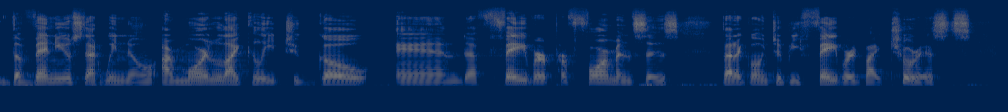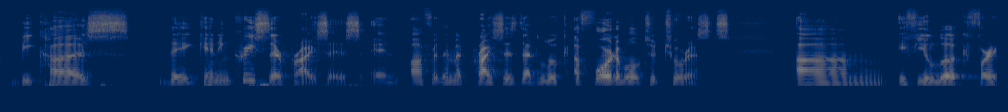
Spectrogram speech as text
the venues that we know are more likely to go and uh, favor performances that are going to be favored by tourists because they can increase their prices and offer them at prices that look affordable to tourists. Um, if you look for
